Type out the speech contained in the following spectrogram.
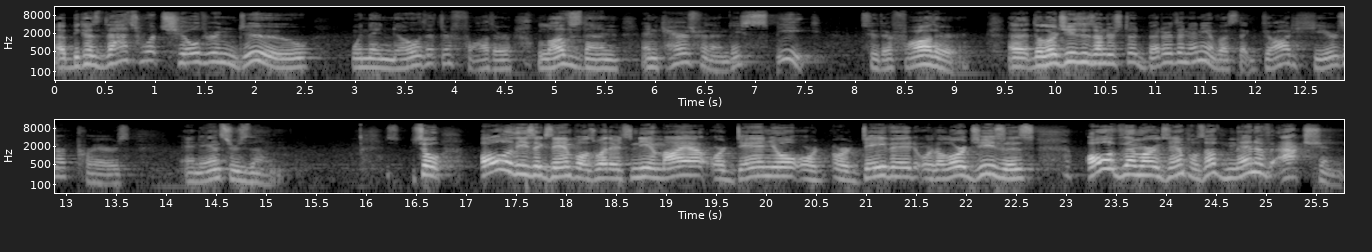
Uh, because that's what children do when they know that their Father loves them and cares for them. They speak to their Father. Uh, the Lord Jesus understood better than any of us that God hears our prayers and answers them. So, all of these examples, whether it's Nehemiah or Daniel or, or David or the Lord Jesus, all of them are examples of men of action.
